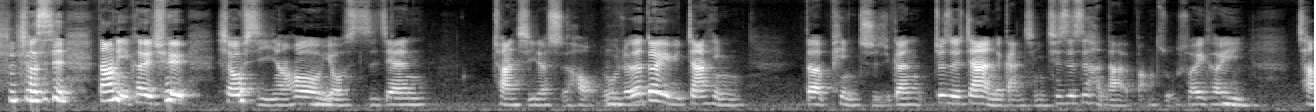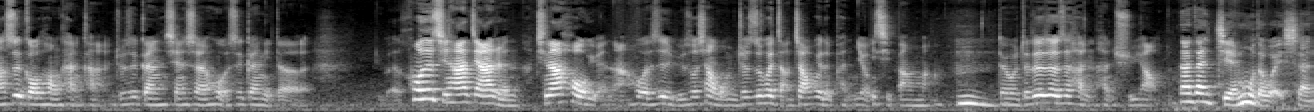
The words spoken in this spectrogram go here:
就是当你可以去。休息，然后有时间喘息的时候，我觉得对于家庭的品质跟就是家人的感情，其实是很大的帮助。所以可以尝试沟通看看，就是跟先生，或者是跟你的，或者是其他家人、其他后援啊，或者是比如说像我们，就是会找教会的朋友一起帮忙。嗯，对，我觉得这是很很需要的。那在节目的尾声，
